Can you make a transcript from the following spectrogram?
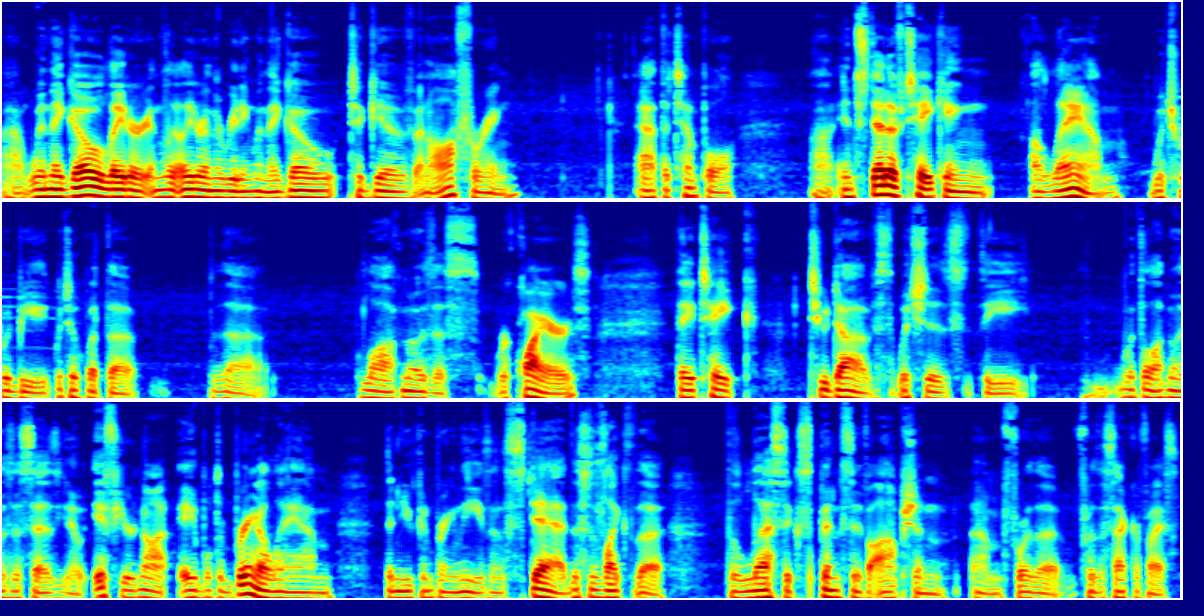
Uh, when they go later in later in the reading, when they go to give an offering at the temple, uh, instead of taking a lamb, which would be which is what the the law of Moses requires, they take two doves, which is the what the law of Moses says. You know, if you're not able to bring a lamb, then you can bring these instead. This is like the the less expensive option um, for the for the sacrifice.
